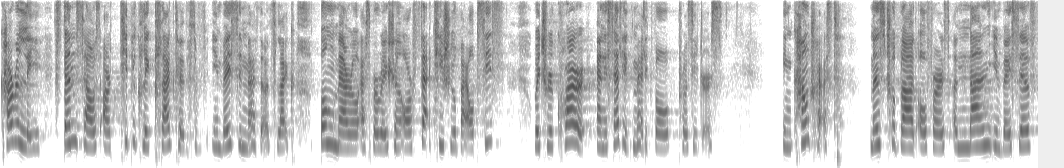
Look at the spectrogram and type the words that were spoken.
Currently, stem cells are typically collected through invasive methods like bone marrow aspiration or fat tissue biopsies, which require anesthetic medical procedures. In contrast, menstrual blood offers a non-invasive,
